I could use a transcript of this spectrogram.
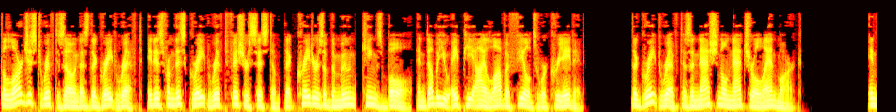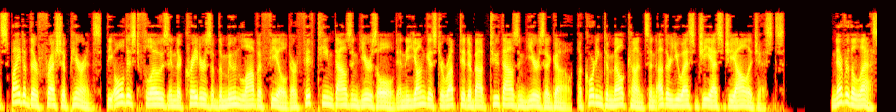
The largest rift zone is the Great Rift. It is from this Great Rift fissure system that craters of the Moon, King's Bowl, and WAPI lava fields were created. The Great Rift is a national natural landmark. In spite of their fresh appearance, the oldest flows in the craters of the Moon lava field are 15,000 years old and the youngest erupted about 2,000 years ago, according to Mel Kuntz and other USGS geologists. Nevertheless,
